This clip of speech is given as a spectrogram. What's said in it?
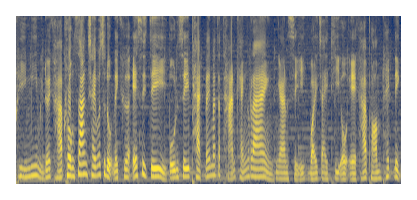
พรีเมียมอีกด้วยครับ โครงสร้างใช้วัสดุในเครือ SCG ปูนซีแพคได้มาตรฐานแข็งแรง งานสีไว้ใจ TOA ครับพร้อมเทคนิค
